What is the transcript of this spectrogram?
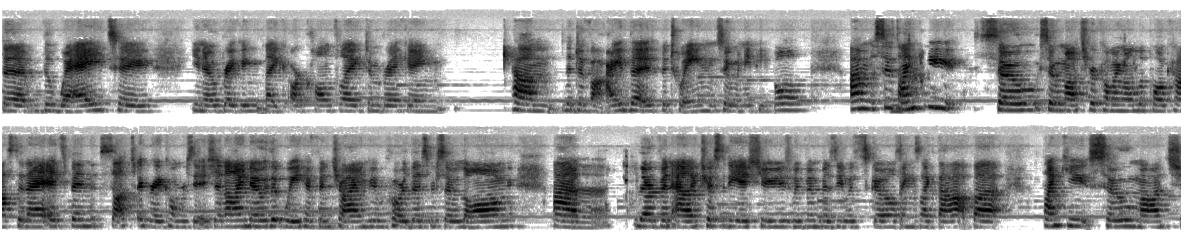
the the way to you know breaking like our conflict and breaking um, the divide that is between so many people. Um, so thank you so so much for coming on the podcast today. It's been such a great conversation, I know that we have been trying to record this for so long. Um, yeah. There have been electricity issues. We've been busy with school, things like that. But thank you so much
